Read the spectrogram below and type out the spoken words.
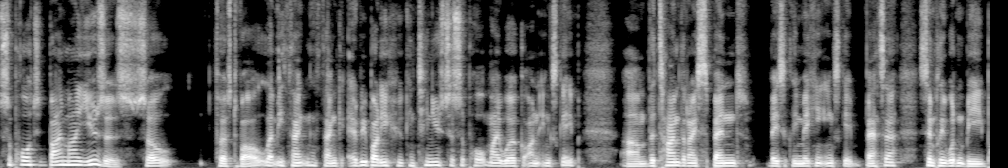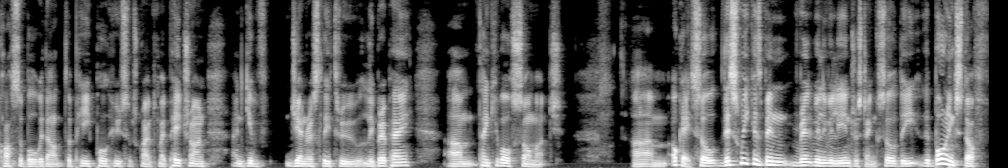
supported by my users. So first of all, let me thank thank everybody who continues to support my work on Inkscape. Um, the time that I spend basically making Inkscape better simply wouldn't be possible without the people who subscribe to my Patreon and give generously through LibrePay. Um, thank you all so much. Um, okay, so this week has been really, really, really interesting. So the, the boring stuff,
